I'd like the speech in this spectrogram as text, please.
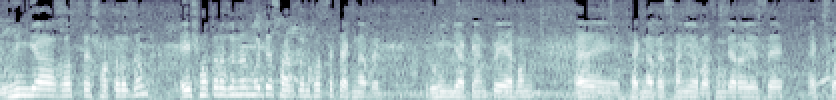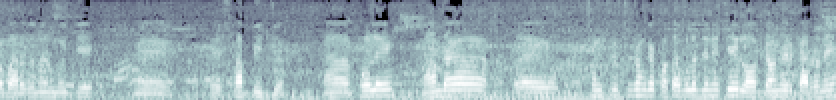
রোহিঙ্গা হচ্ছে সতেরো জন। এই সতেরো জনের মধ্যে চারজন হচ্ছে টেকনাফের রোহিঙ্গা ক্যাম্পে এবং টেকনাফের স্থানীয় বাসিন্দা রয়েছে একশো বারো জনের মধ্যে ছাব্বিশ জন। ফলে আমরা আহ, সংশ্লিষ্টর সঙ্গে কথা বলে জেনেছি। লকডাউনের কারণে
